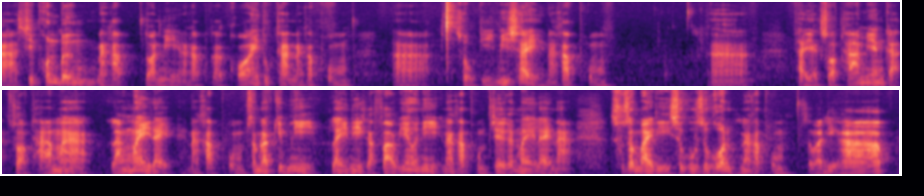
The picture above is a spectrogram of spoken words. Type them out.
อ่าสิบคนเบิงนะครับ ตอนนี้นะครับก็ขอให้ทุกท่านนะครับ ผมอ่าโชคดีมีใช่นะครับ ผมอ่าถ้าอยากสอบถามยังกะสอบถามมา หลังไม่ได้นะครับผมสำหรับคลิปนี้ไล่นี่กับฟาเพียงนี้นะครับผมเจอกันไม่ไรนะสุขสบายดีสุขุสุขคนนะครับผมสวัสดีครับ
